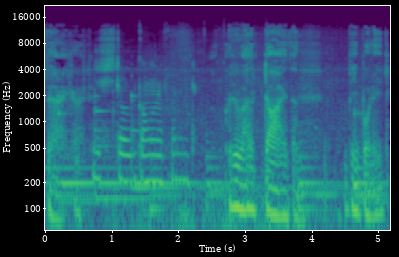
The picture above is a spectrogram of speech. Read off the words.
Very good. you still go and defend. You'd rather die than be bullied.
